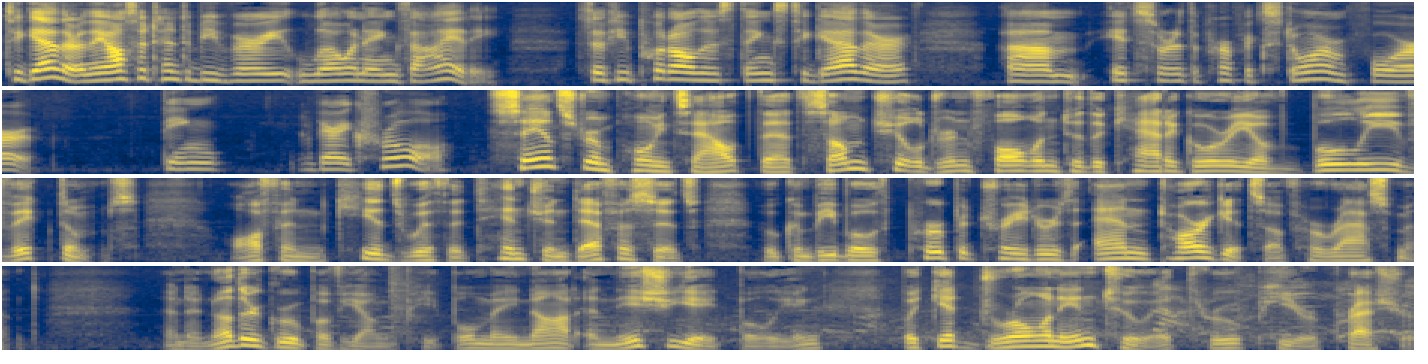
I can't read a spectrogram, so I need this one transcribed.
together, and they also tend to be very low in anxiety. So if you put all those things together, um, it's sort of the perfect storm for being very cruel. Sandstrom points out that some children fall into the category of bully victims, often kids with attention deficits who can be both perpetrators and targets of harassment. And another group of young people may not initiate bullying, but get drawn into it through peer pressure.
